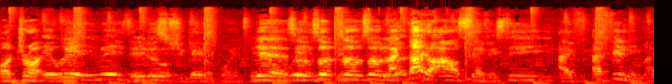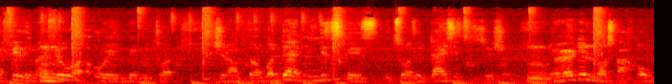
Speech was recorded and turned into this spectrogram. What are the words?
or draw away, away. is You know, you should get your point. Yeah, Away so so so so like that your house self is still I, I feel him I feel him I Mm. feel what Owe maybe thought should have done but then in this case it was a dicey situation Mm. you already lost at home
